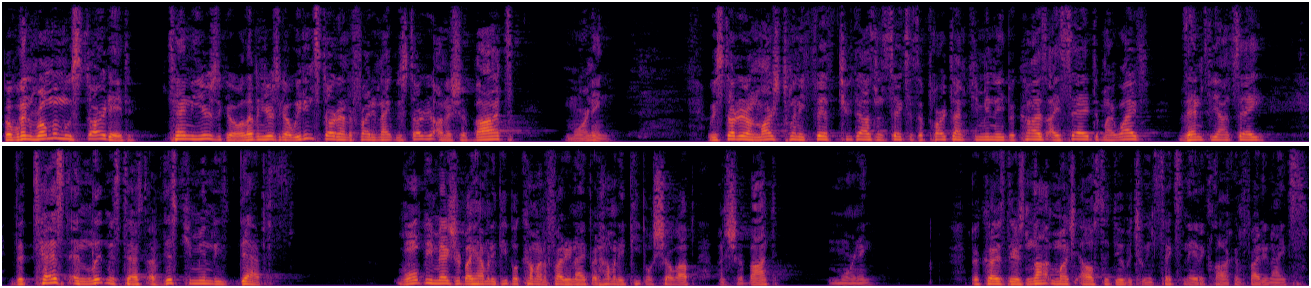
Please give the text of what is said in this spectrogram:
But when Romemu started 10 years ago, 11 years ago, we didn't start on a Friday night. We started on a Shabbat morning. We started on March 25th, 2006 as a part-time community because I said to my wife, then fiance, the test and litmus test of this community's depth won't be measured by how many people come on a Friday night, but how many people show up on Shabbat morning. Because there's not much else to do between 6 and 8 o'clock on Friday nights.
